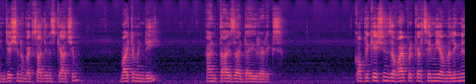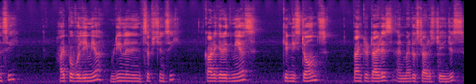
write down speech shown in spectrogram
ingestion of exogenous calcium, vitamin D, and thiazide diuretics. Complications of hypercalcemia malignancy, hypovolemia, renal insufficiency, cardiac arrhythmias, kidney stones, pancreatitis, and mental status changes.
